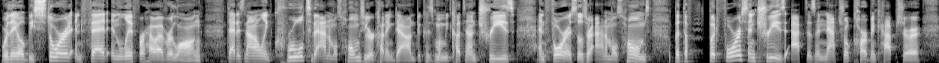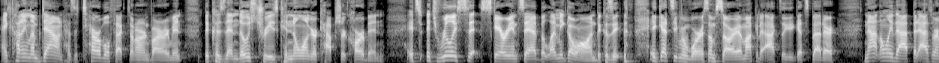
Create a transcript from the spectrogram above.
where they will be stored and fed and live for however long. That is not only cruel to the animals' homes we are cutting down because when we cut down trees and forests, those are animals' homes, but the but forests and trees act as a natural carbon capture and cutting them down has a terrible effect on our environment because then those trees can no longer capture carbon. It's it's really s- scary and sad, but let me go on because it it gets even worse. I'm sorry. I'm not going to act like it gets better. Not only that, but as our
